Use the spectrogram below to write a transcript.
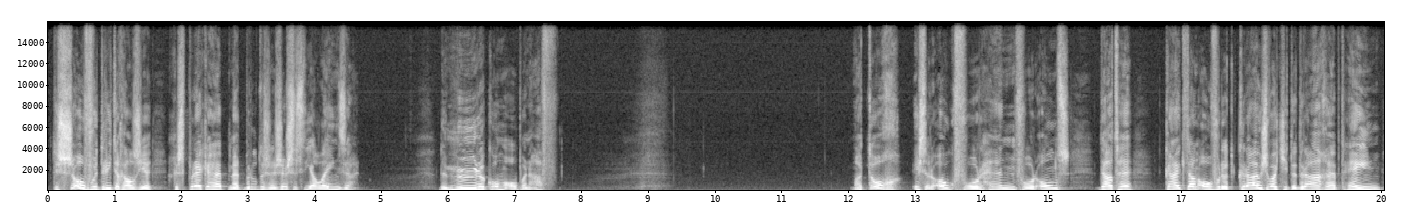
Het is zo verdrietig als je gesprekken hebt met broeders en zusters die alleen zijn. De muren komen op en af. Maar toch is er ook voor hen, voor ons, dat he, kijk dan over het kruis wat je te dragen hebt heen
